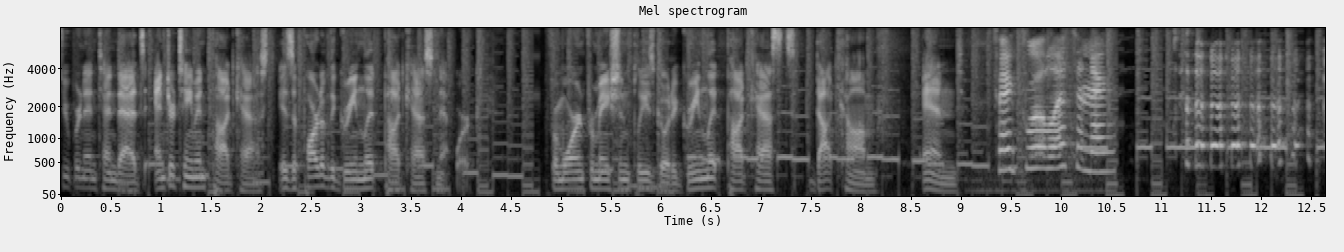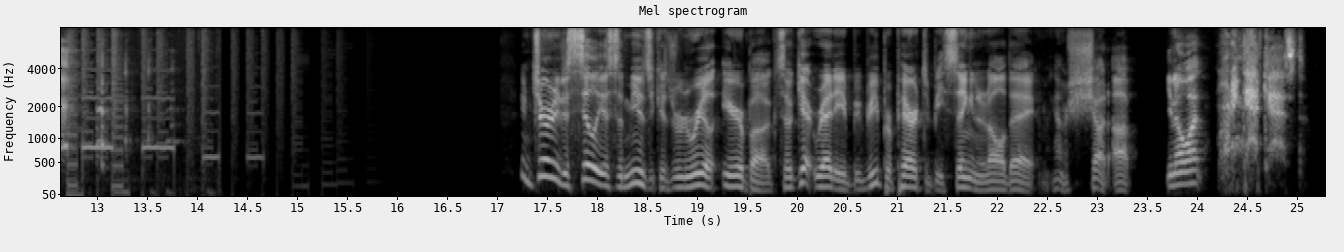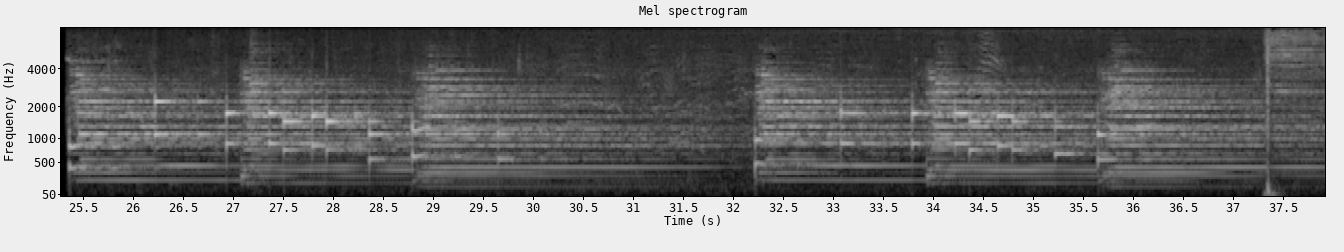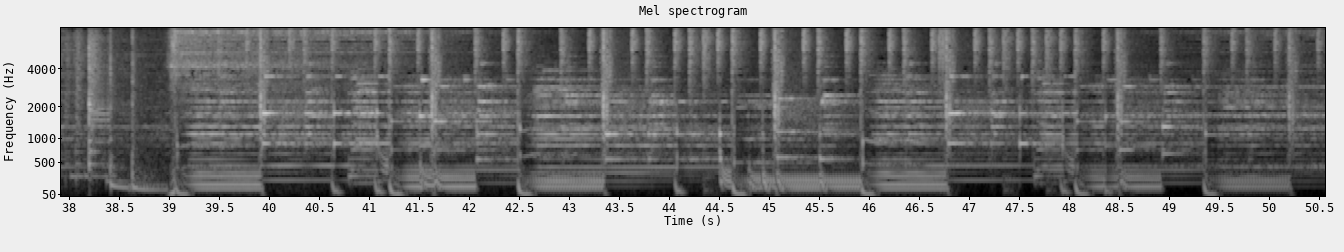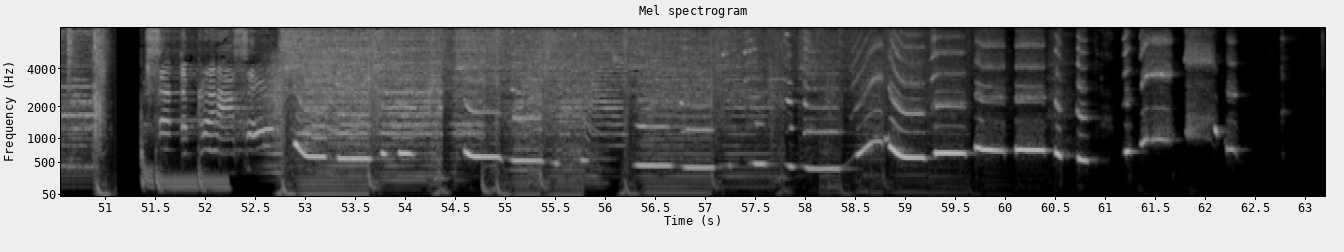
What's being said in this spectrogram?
Super Nintendad's Entertainment Podcast is a part of the Greenlit Podcast Network. For more information, please go to greenlitpodcasts.com and Thanks for listening. Journey to Silius of Music is a real earbug, so get ready. Be be prepared to be singing it all day. Oh, shut up. You know what? Morning Dadcast.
